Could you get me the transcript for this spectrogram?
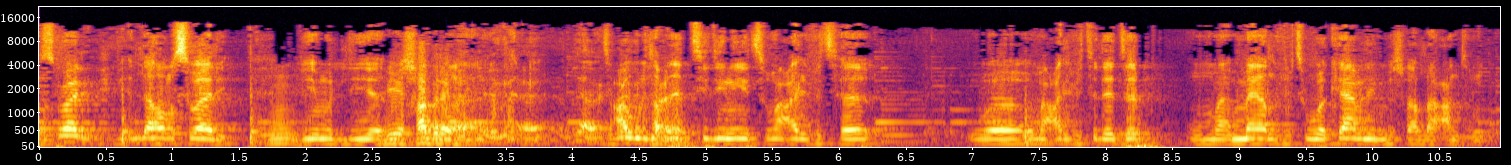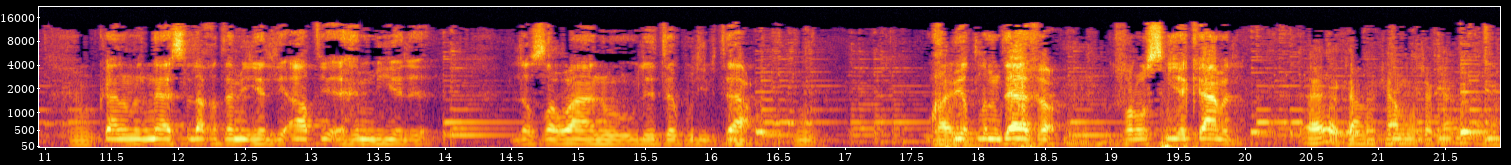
سؤالي الله رسوالي بهم اللي ما شاء خبرة. الله حق. تعود على التدينيت ومعرفتها. ومعرفة الأدب وما ما يعرفت هو كامل ما شاء الله عندهم. وكانوا من الناس الأقدمية اللي أعطي أهمية للزوان والأدب والإبداع. وخبيط المدافع الفروسية كامل. إيه كان كان متكامل.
